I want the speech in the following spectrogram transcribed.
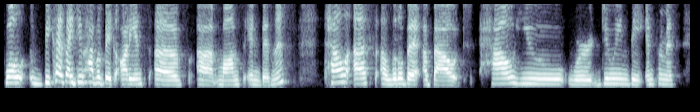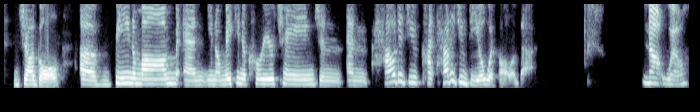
Well because i do have a big audience of uh, moms in business tell us a little bit about how you were doing the infamous juggle of being a mom and you know making a career change and and how did you how did you deal with all of that? Not well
